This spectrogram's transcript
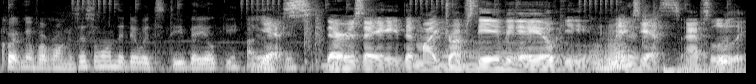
Correct me if I'm wrong. Is this the one they did with Steve Aoki? Aoki? Yes, there is a uh, the Mic drops the Aoki mix. Yes, absolutely,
